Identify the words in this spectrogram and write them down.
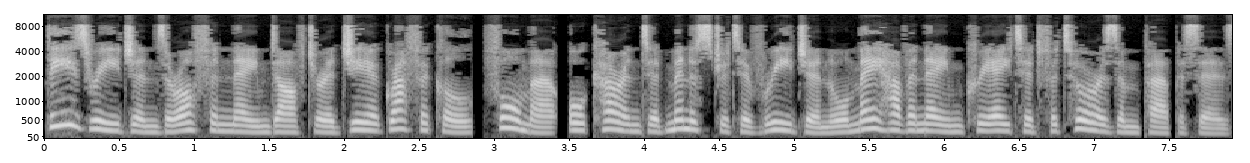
These regions are often named after a geographical, former, or current administrative region or may have a name created for tourism purposes.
